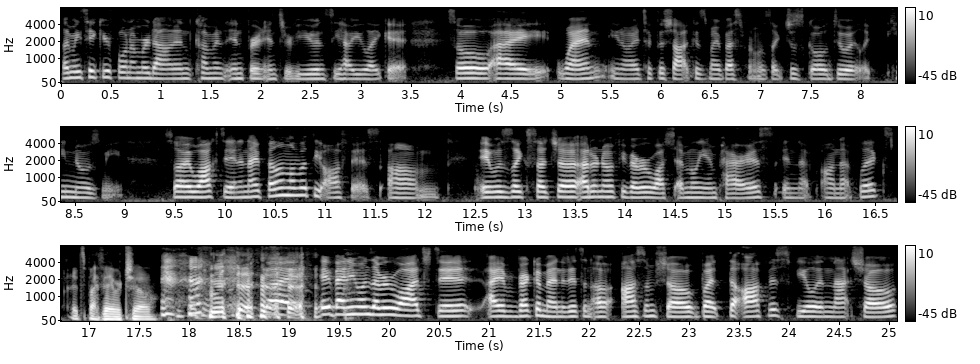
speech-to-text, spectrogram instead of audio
let me take your phone number down and come in, in for an interview and see how you like it. So I went, you know, I took the shot because my best friend was like, just go do it. Like, he knows me. So I walked in and I fell in love with The Office. Um, it was like such a, I don't know if you've ever watched Emily in Paris in Net, on Netflix it's my favorite show. but if anyone's ever watched it, I recommend it. It's an aw- awesome show. But the office feel in that show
